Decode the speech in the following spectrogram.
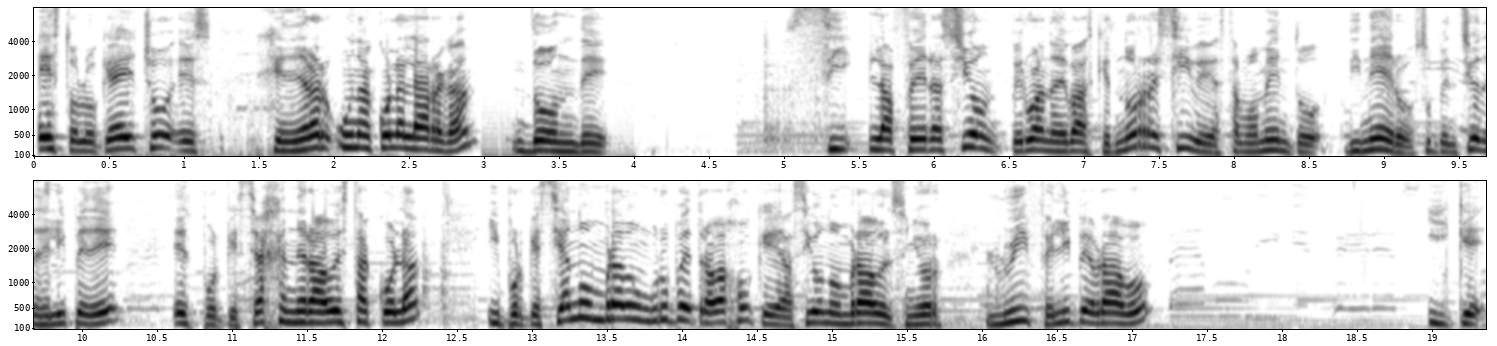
Esto lo que ha hecho es generar una cola larga donde si la Federación Peruana de Básquet no recibe hasta el momento dinero, subvenciones del IPD, es porque se ha generado esta cola y porque se ha nombrado un grupo de trabajo que ha sido nombrado el señor Luis Felipe Bravo y que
